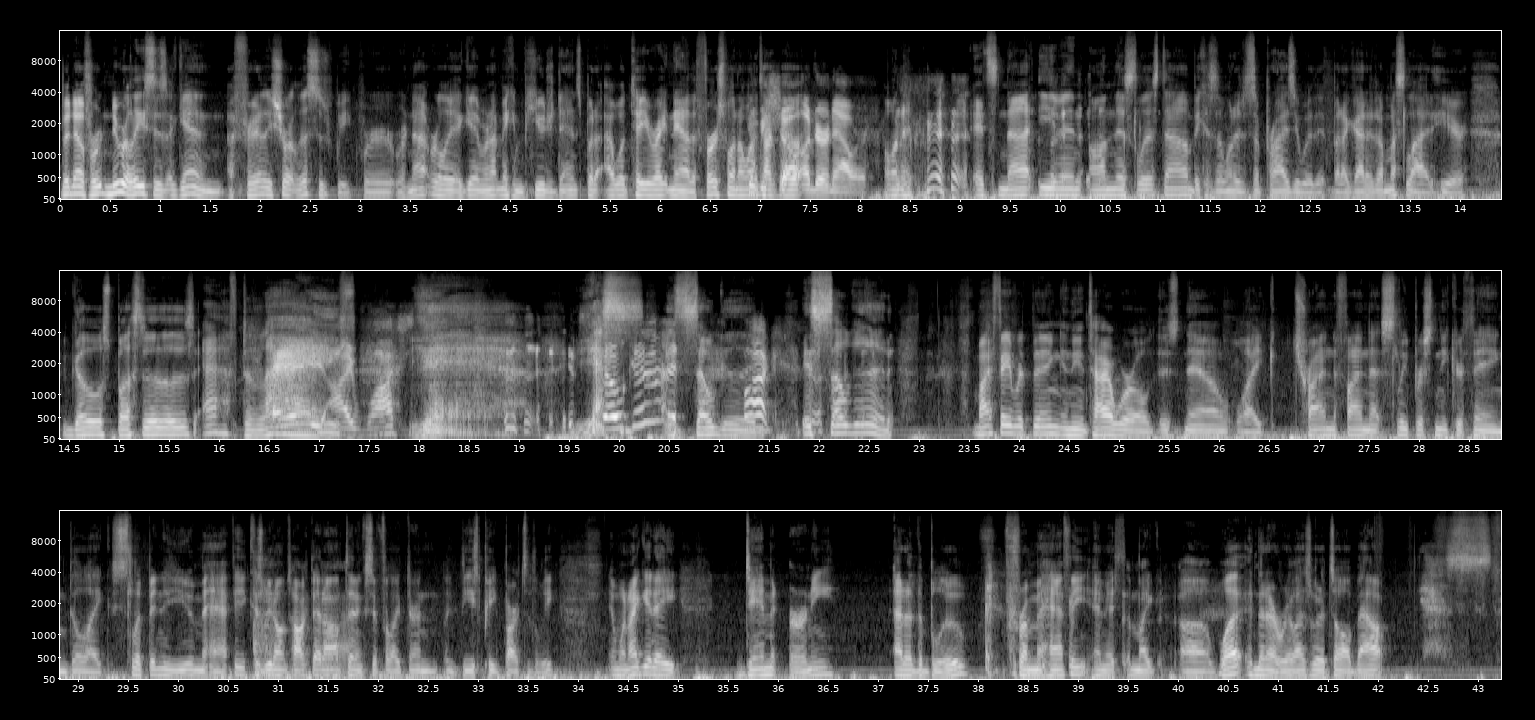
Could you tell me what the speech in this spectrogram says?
But no, for new releases, again, a fairly short list this week. We're we're not really again, we're not making huge dents. But I will tell you right now, the first one I want to talk show about. under an hour. I want to. it's not even on this list down because I wanted to surprise you with it, but I got it on my slide here. Ghostbusters Afterlife. Hey, I watched. yeah. it's Yes. so good. It's so good. Fuck. It's so good. My favorite thing in the entire world is now like trying to find that sleeper sneaker thing to like slip into you and Mahaffey because we don't talk that God. often except for like during like these peak parts of the week. And when I get a damn it Ernie out of the blue from Mahaffey and it's I'm like, uh, what? And then I realize what it's all about. Yes.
